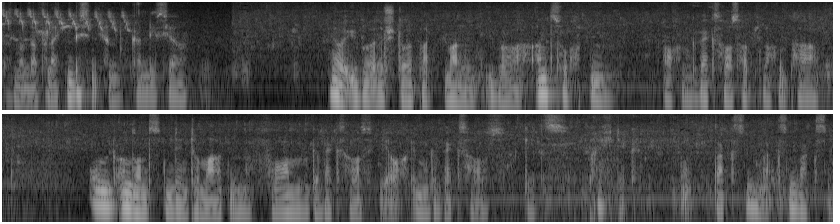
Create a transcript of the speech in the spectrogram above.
Dass man da vielleicht ein bisschen ernten kann dieses Jahr. Ja, überall stolpert man über Anzuchten. Auch im Gewächshaus habe ich noch ein paar. Und ansonsten den Tomaten vorm Gewächshaus wie auch im Gewächshaus geht es prächtig. Wachsen, wachsen, wachsen.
